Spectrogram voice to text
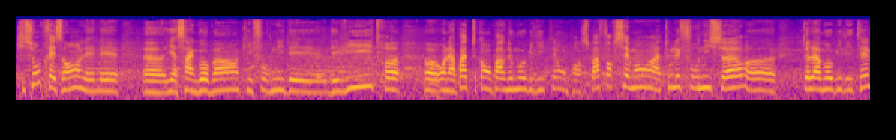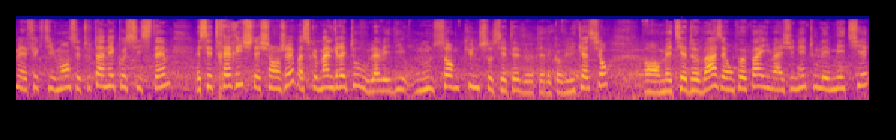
qui sont présents. Les, il y a Saint-Gobain qui fournit des, des vitres. on n'a pas, quand on parle de mobilité, on pense pas forcément à tous les fournisseurs euh, de la mobilité, mais effectivement, c'est tout un écosystème et c'est très riche d'échanger parce que malgré tout, vous l'avez dit, nous ne sommes qu'une société de télécommunications en métier de base et on ne peut pas imaginer tous les métiers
